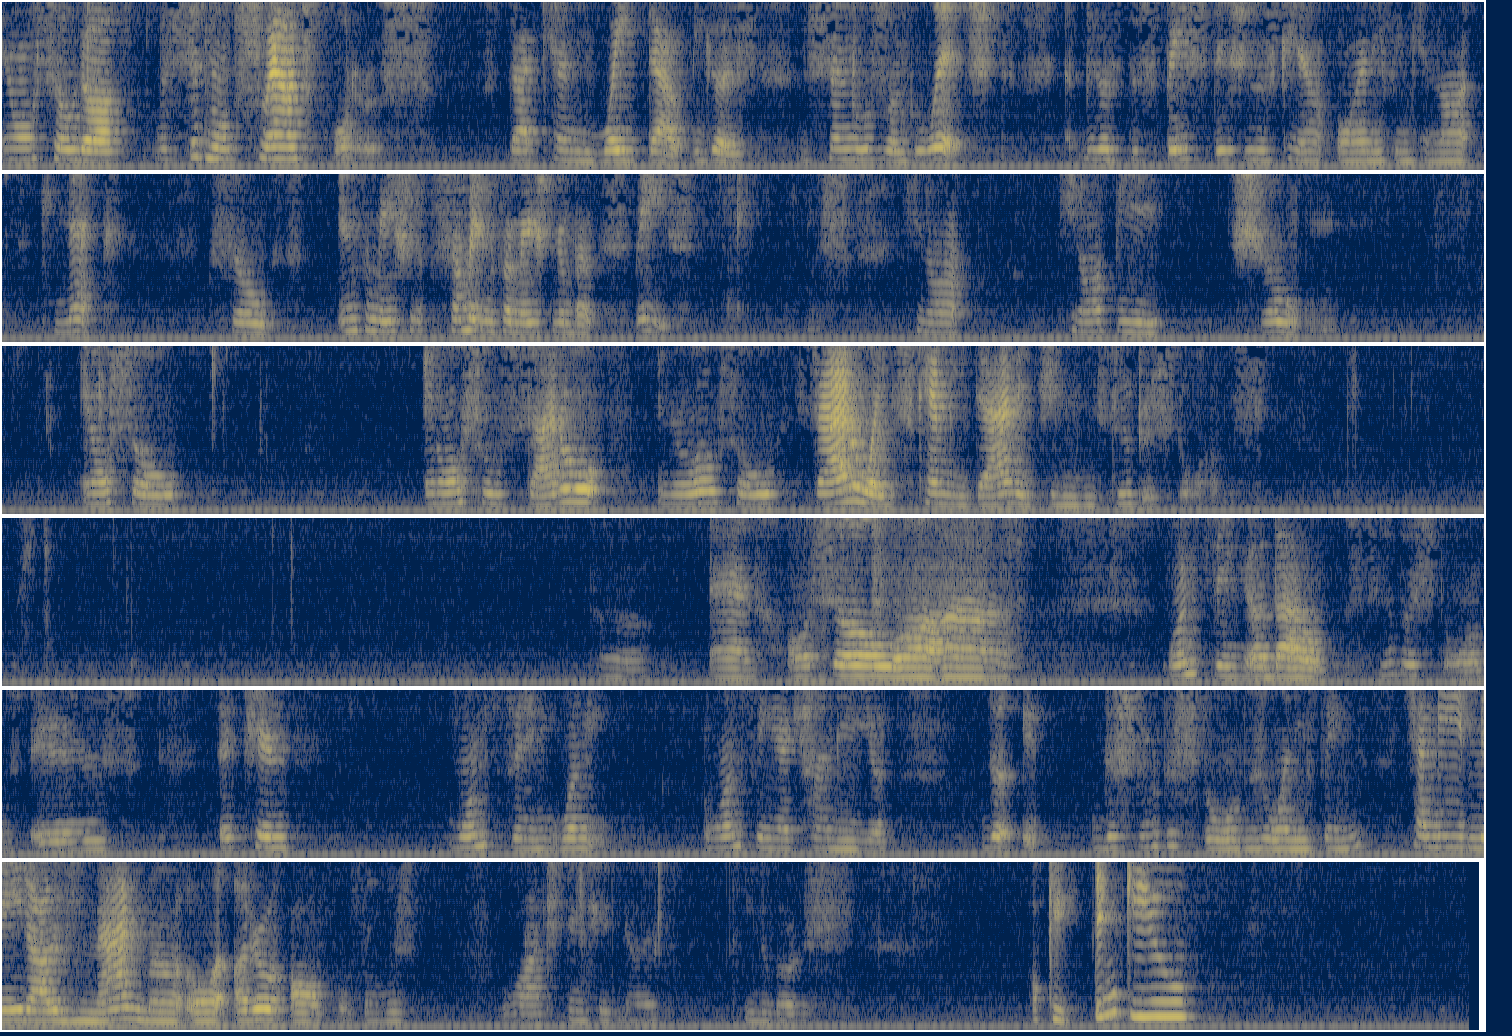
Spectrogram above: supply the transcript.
and also the the signal transporters that can be wiped out because the signals are glitched because the space stations can't or anything cannot connect. So information, some information about space cannot cannot be And also and also saddle and also satellites can be damaged in superstorms. Uh, and also, uh, one thing about superstorms is it can. One thing, one one thing it can be uh, the the superstorms or anything can be made out of magma or other awful things launched into the universe. Okay, thank you.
